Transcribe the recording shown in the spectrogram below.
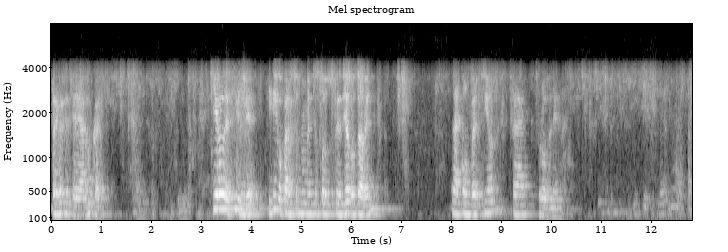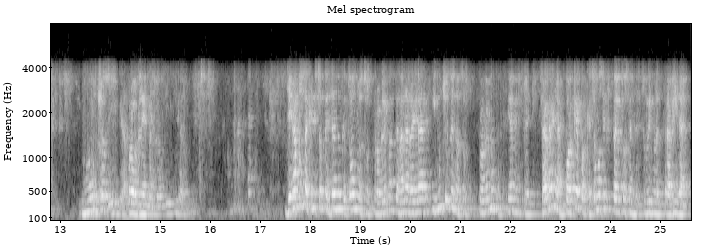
Regrésese a Lucas. Quiero decirle, y digo para estos momentos todos ustedes ya lo saben, la conversión trae problemas. Muchos problemas. Llegamos a Cristo pensando que todos nuestros problemas se van a arreglar y muchos de nuestros problemas sencillamente se arreglan. ¿Por qué? Porque somos expertos en destruir nuestra vida.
